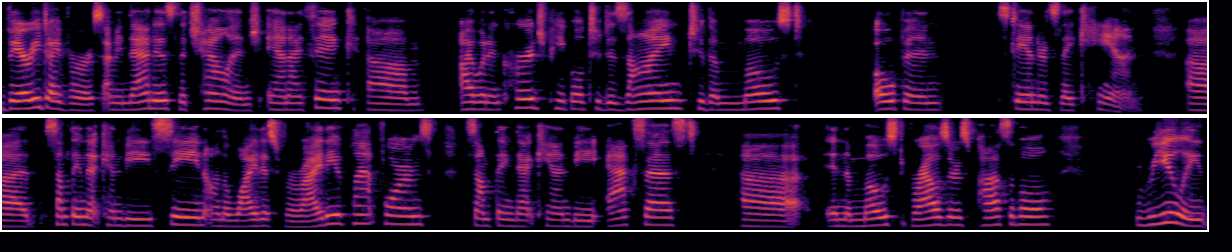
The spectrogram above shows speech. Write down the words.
very diverse. I mean, that is the challenge. And I think um, I would encourage people to design to the most open standards they can. uh, something that can be seen on the widest variety of platforms, something that can be accessed uh, in the most browsers possible, really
